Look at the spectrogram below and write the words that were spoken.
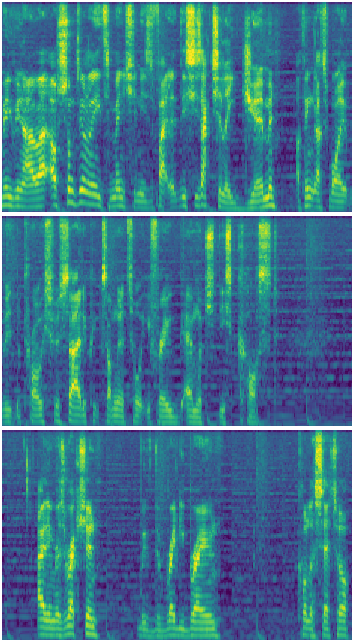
Moving over, oh, something I need to mention is the fact that this is actually German. I think that's why it was, the price was so quick, so I'm going to talk you through how much this cost. Alien Resurrection with the ready brown colour setup.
